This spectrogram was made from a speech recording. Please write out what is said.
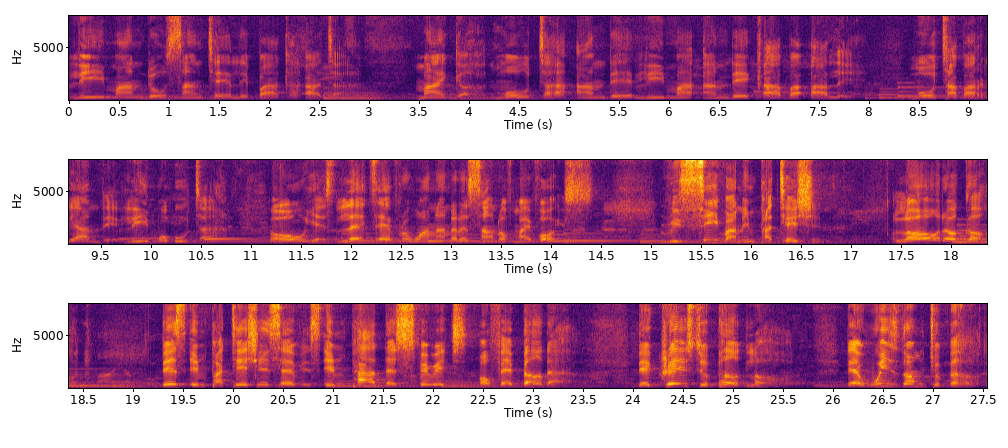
Limando sante leba kahata. My God, mota ande lima ande kaba ale. Mota bariande limo huta. Oh yes, let everyone under the sound of my voice receive an impartation. Lord oh God, this impartation service impart the spirit of a builder the grace to build, Lord, the wisdom to build.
